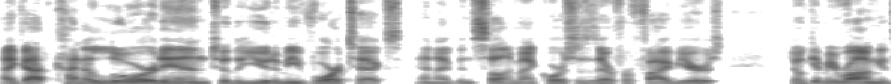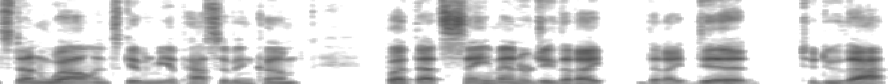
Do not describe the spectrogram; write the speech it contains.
I got kind of lured into the Udemy vortex, and I've been selling my courses there for five years. Don't get me wrong; it's done well, and it's given me a passive income. But that same energy that I that I did to do that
